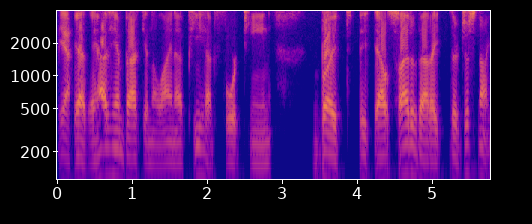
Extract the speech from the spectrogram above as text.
Yeah. Yeah, they had him back in the lineup. He had 14, but it, outside of that, I they're just not.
